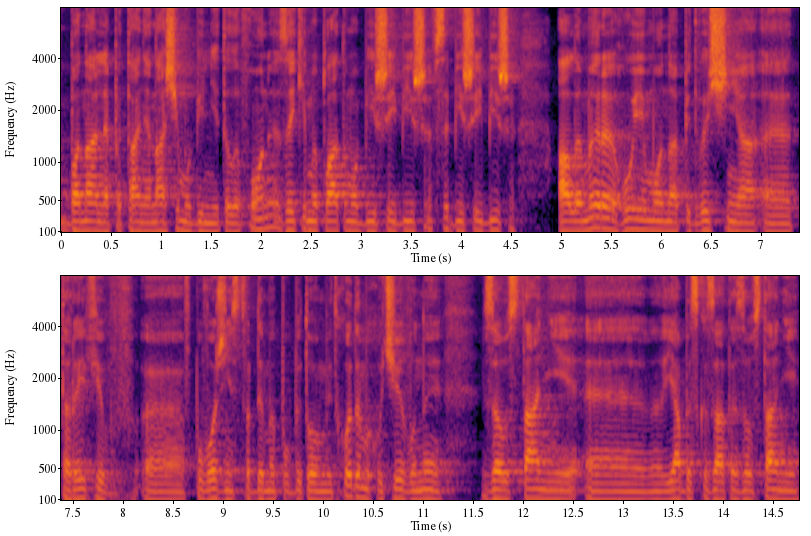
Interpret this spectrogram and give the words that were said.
банальне питання наші мобільні телефони, за які ми платимо більше і більше, все більше і більше. Але ми реагуємо на підвищення тарифів в поводженні з твердими побутовими відходами, хоча вони за останні, я би сказати, за останні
